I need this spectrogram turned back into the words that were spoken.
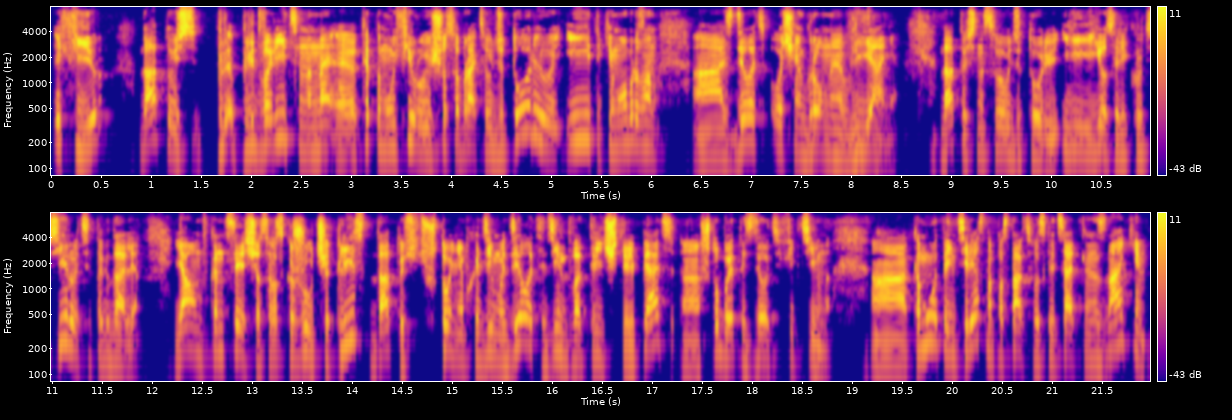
эфир, да, то есть предварительно на, э, к этому эфиру еще собрать аудиторию и таким образом а, сделать очень огромное влияние, да, то есть на свою аудиторию и ее зарекрутировать и так далее. Я вам в конце сейчас расскажу чек-лист, да, то есть что необходимо делать 1, 2, 3, 4, 5, чтобы это сделать эффективно. А, кому это интересно, поставьте восклицательные знаки,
